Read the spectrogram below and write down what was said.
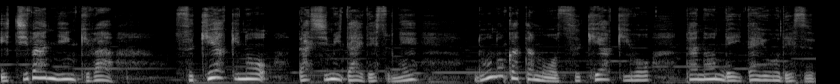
一番人気はすき焼きのだしみたいですね。どの方もすき焼きを頼んでいたようです。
